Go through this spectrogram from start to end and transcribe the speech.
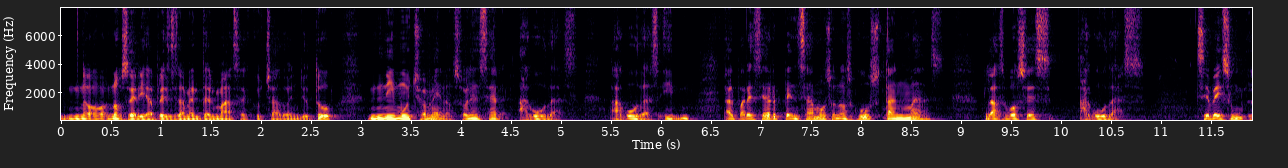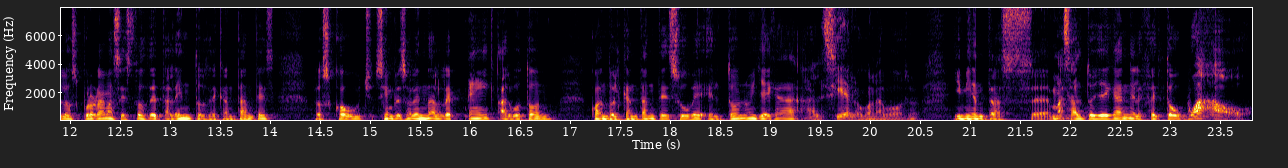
no, no sería precisamente el más escuchado en YouTube, ni mucho menos. Suelen ser agudas, agudas. Y al parecer pensamos o nos gustan más las voces agudas. Si veis los programas estos de talentos de cantantes, los coach siempre suelen darle al botón cuando el cantante sube el tono y llega al cielo con la voz. Y mientras eh, más alto llegan, el efecto ¡wow!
